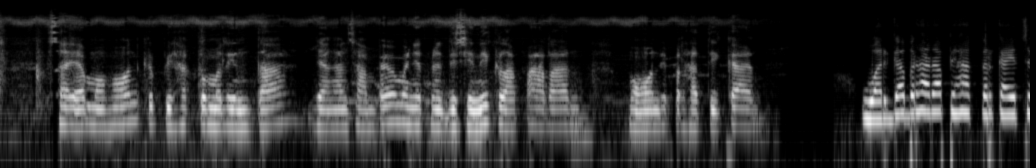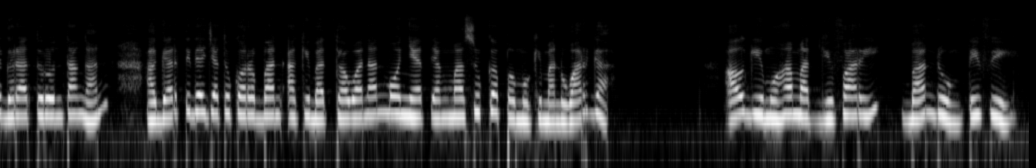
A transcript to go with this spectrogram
saya mohon ke pihak pemerintah jangan sampai monyet-monyet di sini kelaparan. Mohon diperhatikan. Warga berharap pihak terkait segera turun tangan agar tidak jatuh korban akibat kawanan monyet yang masuk ke pemukiman warga. Algi Muhammad Gifari, Bandung TV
